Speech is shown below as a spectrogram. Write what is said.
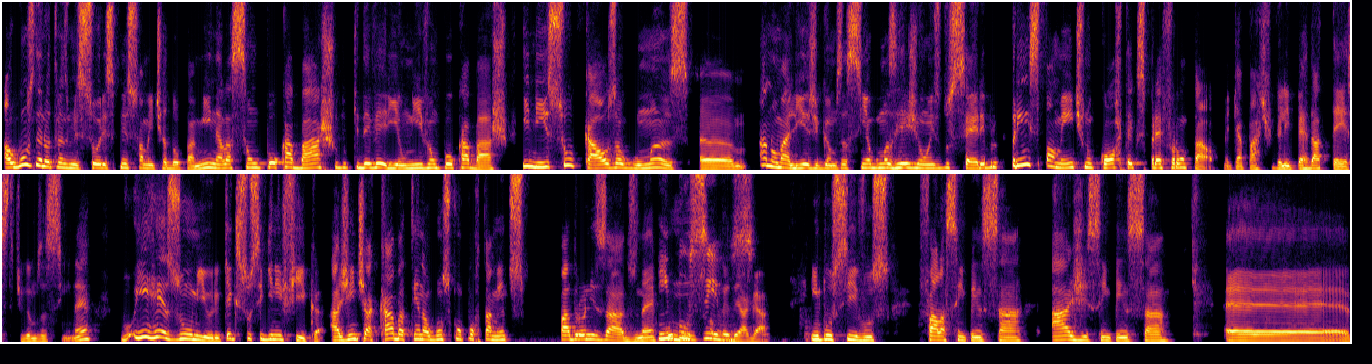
Alguns neurotransmissores, principalmente a dopamina, elas são um pouco abaixo do que deveria, um nível um pouco abaixo. E nisso causa algumas uh, anomalias, digamos assim, algumas regiões do cérebro cérebro, principalmente no córtex pré-frontal, né, que é a parte que fica ali perto da testa, digamos assim, né? Em resumo, Yuri, o que, isso significa? A gente acaba tendo alguns comportamentos padronizados, né? Impulsivos. TDAH. Impulsivos, fala sem pensar, age sem pensar, é,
